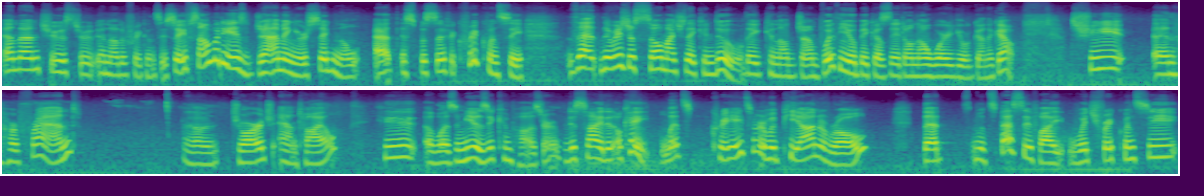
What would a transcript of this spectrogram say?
and then choose to another frequency. So if somebody is jamming your signal at a specific frequency, that there is just so much they can do. They cannot jump with you because they don't know where you're going to go. She and her friend, uh, George Antheil, who was a music composer, decided, okay, let's create sort of a piano roll that would specify which frequency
